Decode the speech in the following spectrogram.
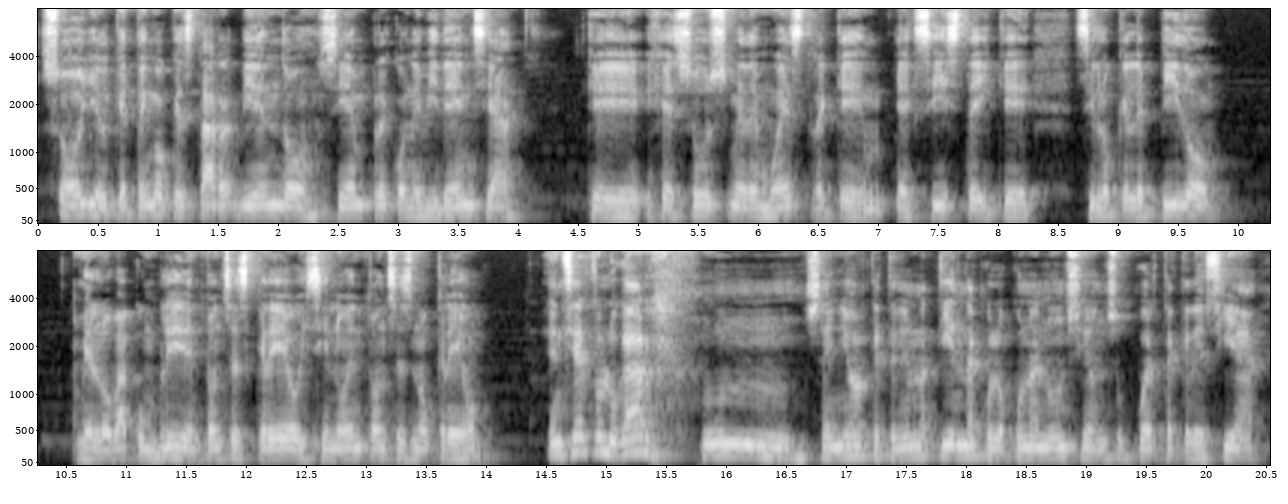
Soy el que tengo que estar viendo siempre con evidencia que Jesús me demuestre que existe y que si lo que le pido me lo va a cumplir, entonces creo y si no, entonces no creo. En cierto lugar, un señor que tenía una tienda colocó un anuncio en su puerta que decía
